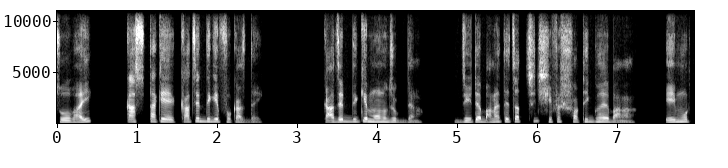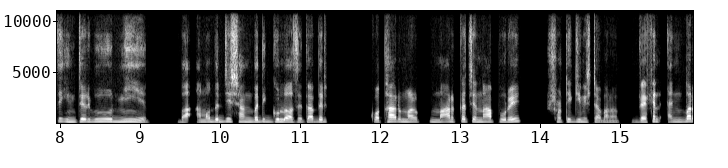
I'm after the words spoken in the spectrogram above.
সো ভাই, কাজটাকে কাজের দিকে ফোকাস দেয়। কাজের দিকে মনোযোগ দেন। যেটা বানাতে চাচ্ছেন সেটা সঠিকভাবে বানান। এই মুহূর্তে ইন্টারভিউ নিয়ে বা আমাদের যে সাংবাদিকগুলো আছে, তাদের কথার মার কাছে না পড়ে সঠিক জিনিসটা বানান। দেখেন, একবার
